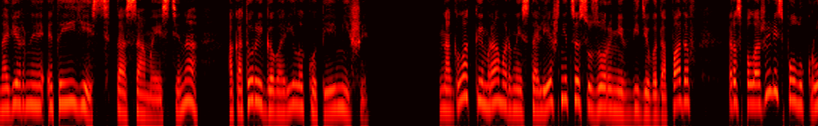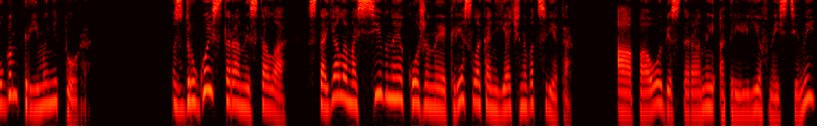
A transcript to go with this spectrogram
Наверное, это и есть та самая стена, о которой говорила копия Миши. На гладкой мраморной столешнице с узорами в виде водопадов расположились полукругом три монитора. С другой стороны стола стояло массивное кожаное кресло коньячного цвета, а по обе стороны от рельефной стены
